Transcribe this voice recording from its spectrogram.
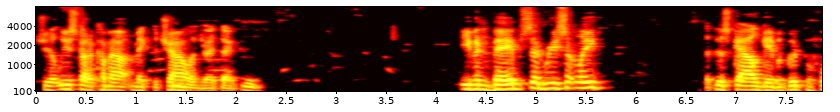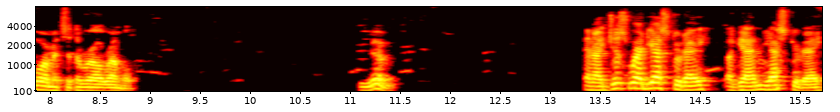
she at least got to come out and make the challenge, I think. Hmm. Even Babe said recently that this gal gave a good performance at the Royal Rumble. Yeah. And I just read yesterday, again yesterday,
